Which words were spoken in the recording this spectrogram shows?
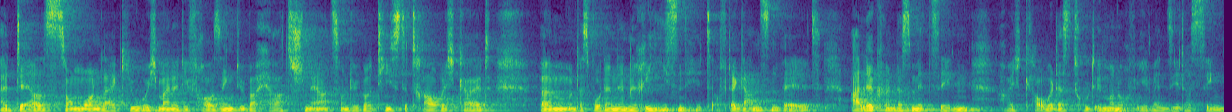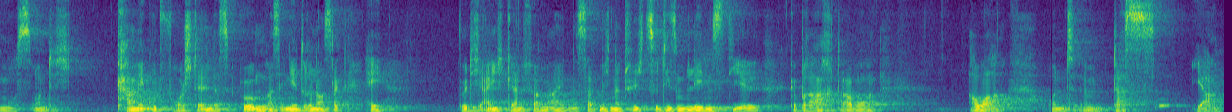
Adele's Someone Like You. Ich meine, die Frau singt über Herzschmerz und über tiefste Traurigkeit. Ähm, und das wurde ein Riesenhit auf der ganzen Welt. Alle können das mitsingen, aber ich glaube, das tut immer noch weh, wenn sie das singen muss. Und ich kann mir gut vorstellen, dass irgendwas in ihr drin auch sagt, hey, würde ich eigentlich gerne vermeiden. Das hat mich natürlich zu diesem Lebensstil gebracht, aber aua. Und ähm, das, ja,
